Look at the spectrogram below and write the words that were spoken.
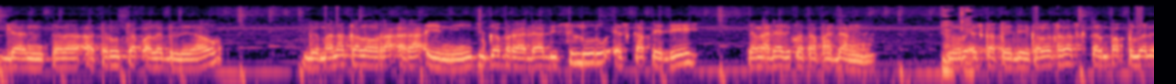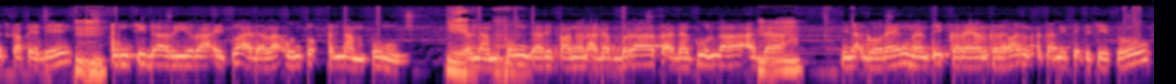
dan ter, terucap oleh beliau bagaimana kalau rak-rak ini juga berada di seluruh SKPD yang ada di Kota Padang. Seluruh okay. SKPD. Kalau salah sekitar 40-an SKPD, mm -hmm. fungsi dari rak itu adalah untuk penampung. Yeah. Penampung uh. dari pangan ada beras, ada gula, ada mm -hmm. minyak goreng. Nanti karyawan-karyawan akan nitip di situ.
